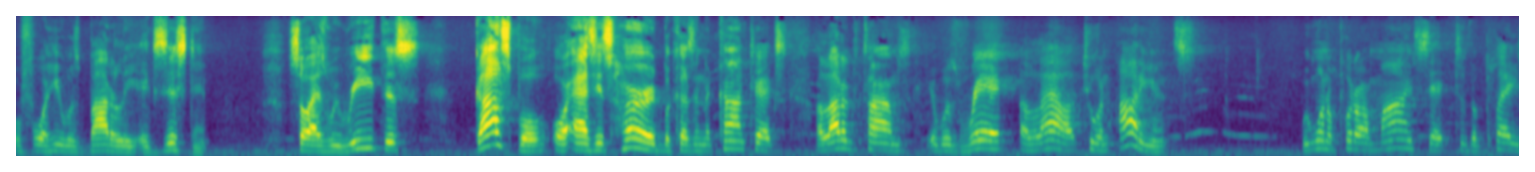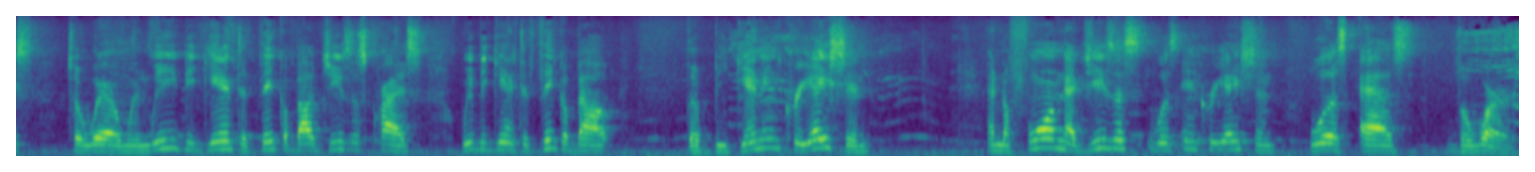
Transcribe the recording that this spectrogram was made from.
before he was bodily existent. So as we read this gospel, or as it's heard, because in the context, a lot of the times it was read aloud to an audience, we want to put our mindset to the place to where when we begin to think about Jesus Christ, we begin to think about the beginning creation and the form that Jesus was in creation was as the Word.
